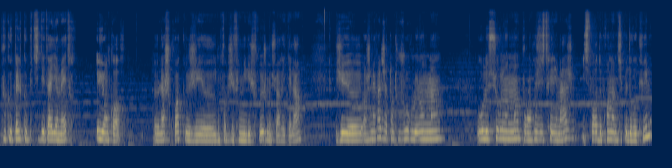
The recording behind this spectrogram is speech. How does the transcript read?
plus que quelques petits détails à mettre, et encore. Euh, là, je crois que j'ai, euh, une fois que j'ai fini les cheveux, je me suis arrêtée là. en général, j'attends toujours le lendemain ou le surlendemain pour enregistrer l'image, histoire de prendre un petit peu de recul.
